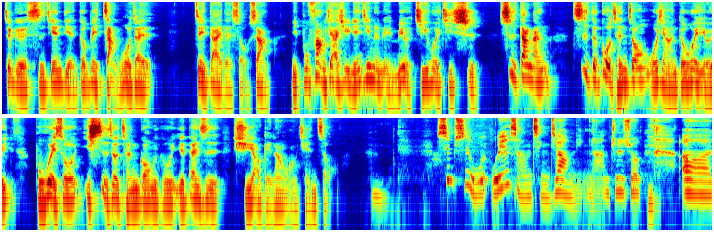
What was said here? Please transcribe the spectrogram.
这个时间点都被掌握在这一代的手上。你不放下去，年轻人也没有机会去试。试当然试的过程中，我想都会有一不会说一试就成功，但是需要给他往前走。嗯，是不是？我我也想请教您啊，就是说，呃。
